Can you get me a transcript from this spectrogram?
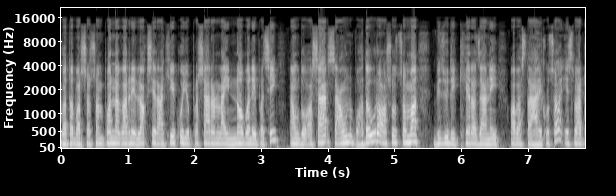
गत वर्ष सम्पन्न गर्ने लक्ष्य राखिएको यो प्रसारण लाइन नबनेपछि आउँदो असार साउन भदौ र असोजसम्म बिजुली खेर जाने अवस्था आएको छ। यसबाट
